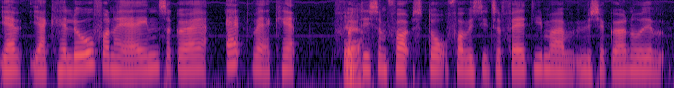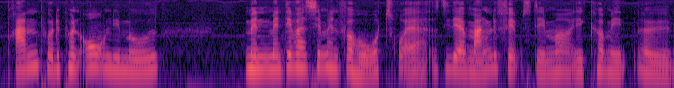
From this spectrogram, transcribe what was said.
Jeg, jeg kan love for, når jeg er inde, så gør jeg alt, hvad jeg kan for Ja. det, som folk står for, hvis de tager fat i mig, hvis jeg gør noget. Jeg brænde på det på en ordentlig måde. Men, men det var simpelthen for hårdt, tror jeg. Altså, de der mangle fem stemmer og ikke komme ind. Øh.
